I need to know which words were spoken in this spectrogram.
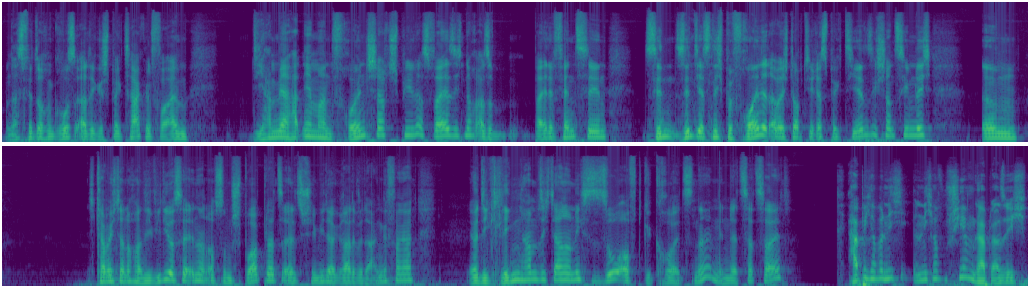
und das wird doch ein großartiges Spektakel. Vor allem, die haben ja, hatten ja mal ein Freundschaftsspiel, das weiß ich noch. Also beide Fanszenen sind, sind jetzt nicht befreundet, aber ich glaube, die respektieren sich schon ziemlich. Ähm, ich kann mich da noch an die Videos erinnern, auf so einem Sportplatz, als Chemie da gerade wieder angefangen hat. Ja, die Klingen haben sich da noch nicht so oft gekreuzt, ne, in letzter Zeit. Habe ich aber nicht, nicht auf dem Schirm gehabt. Also ich,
